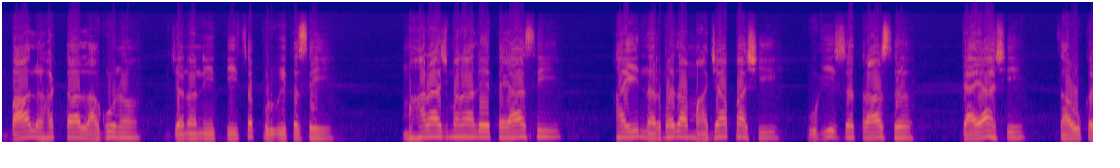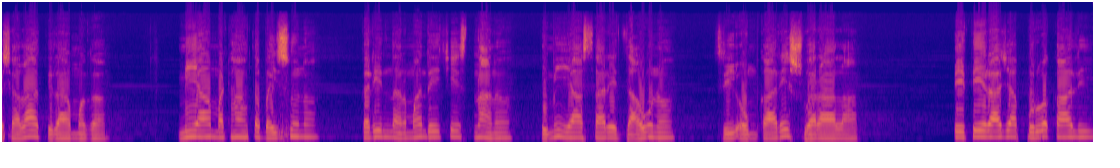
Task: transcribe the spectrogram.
बालहट्टा लागून जननी तीच पूर्वी तसे. महाराज म्हणाले तयासी हाई नर्मदा माझ्यापाशी उगीच त्रास द्यायाशी. जाऊ कशाला तिला मग? मी या मठात बैसून करी नर्मदेचे स्नान तुम्ही या सारे जाऊन श्री ओंकारेश्वराला. तेथे राजा पूर्वकाली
